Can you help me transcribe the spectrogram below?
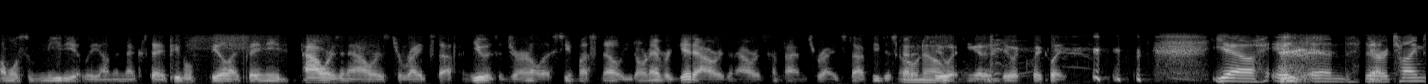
almost immediately on the next day. People feel like they need hours and hours to write stuff, and you as a journalist, you must know you don't ever get hours and hours sometimes to write stuff. You just got to oh, no. do it. You got to do it quickly. yeah, and, and there yeah. are times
